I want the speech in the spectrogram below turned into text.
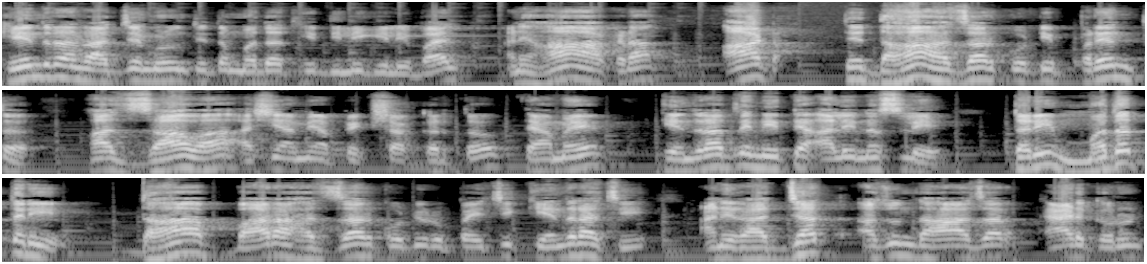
केंद्र आणि राज्य मिळून तिथं मदत ही दिली गेली पाहिजे. आणि हा आकडा आठ ते दहा हजार कोटी पर्यंत हा जावा अशी आम्ही अपेक्षा करतो. त्यामुळे केंद्रातले नेते आले नसले तरी मदत तरी दहा बारा हजार कोटी रुपयाची केंद्राची आणि राज्यात अजून दहा हजार ऍड करून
